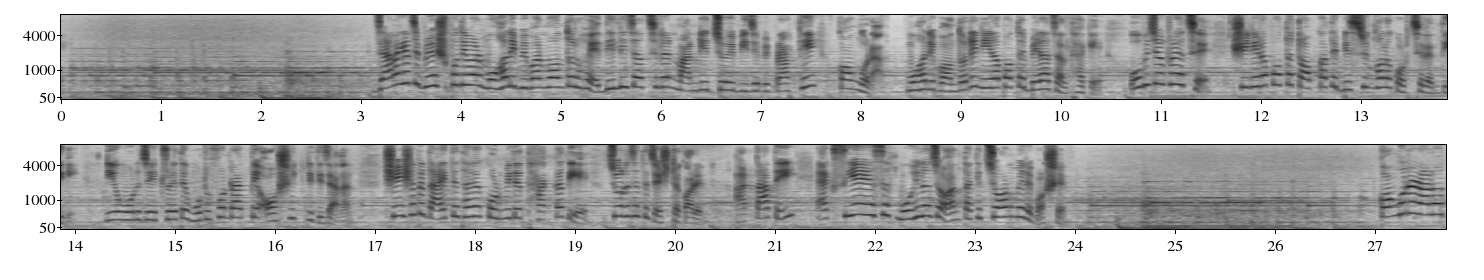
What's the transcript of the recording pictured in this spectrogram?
জানা গেছে, বৃহস্পতিবার মোহালি বিমানবন্দর হয়ে দিল্লি যাচ্ছিলেন মান্ডির জয়ী বিজেপি প্রার্থী কঙ্গনা। মোহালি বন্দরে নিরাপত্তায় বেড়াচাল থাকে। অভিযোগ রয়েছে, সেই নিরাপত্তা টপকাতে বিশৃঙ্খলা করছিলেন তিনি। নিয়ম অনুযায়ী ট্রেতে মুঠোফোন রাখতে অস্বীকৃতি জানান। সেই সাথে দায়িত্বে থাকা কর্মীদের ধাক্কা দিয়ে চলে যেতে চেষ্টা করেন। আর তাতেই এক সিআইএসএফ মহিলা জওয়ান তাকে চড় মেরে বসেন।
